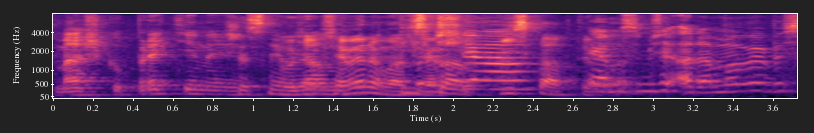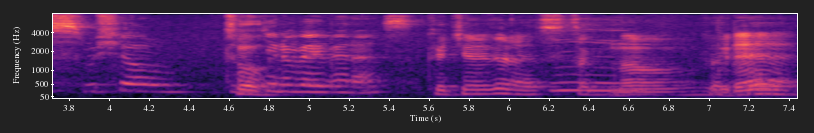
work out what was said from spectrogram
Máš kopretiny? Přesně, můžeme přejmenovat. Písklap. Já myslím, že Adamovi bys slušel květinový věnec. Květinový věnec, mm. tak no, kde?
